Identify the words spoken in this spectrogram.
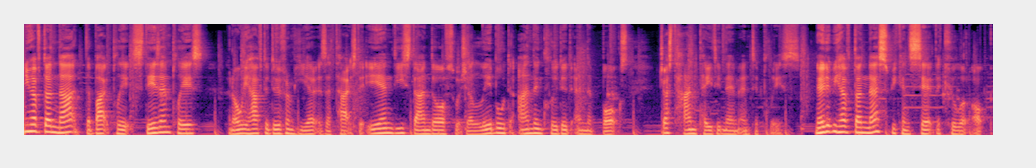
you have done that, the backplate stays in place and all you have to do from here is attach the AMD standoffs which are labelled and included in the box, just hand tighten them into place. Now that we have done this, we can set the cooler up.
